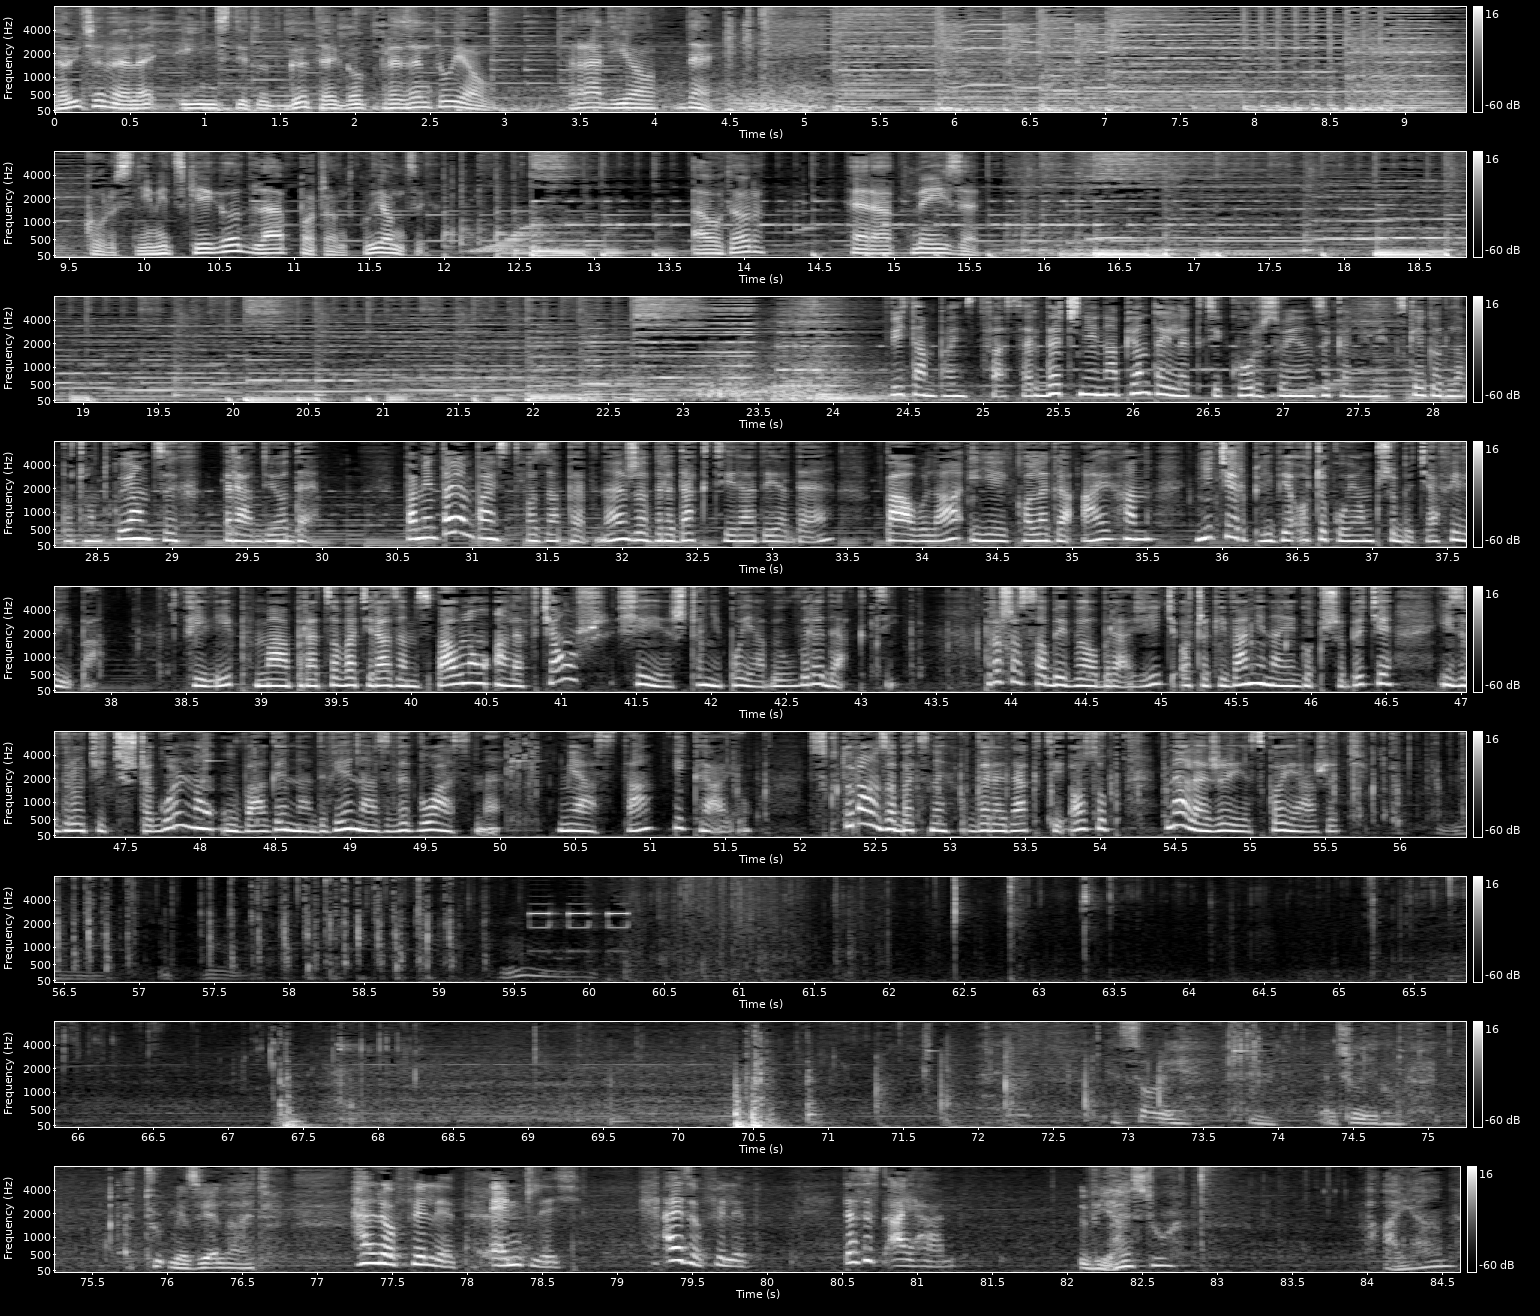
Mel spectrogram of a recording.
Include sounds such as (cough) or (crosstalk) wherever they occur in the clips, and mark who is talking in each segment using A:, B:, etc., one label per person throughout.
A: Deutsche Welle i Instytut Goethego prezentują Radio D. Kurs niemieckiego dla początkujących. Autor Herat Meise.
B: Witam Państwa serdecznie na piątej lekcji kursu języka niemieckiego dla początkujących Radio D. Pamiętają Państwo zapewne, że w redakcji Radia D Paula i jej kolega Eichan niecierpliwie oczekują przybycia Filipa. Filip ma pracować razem z Paulą, ale wciąż się jeszcze nie pojawił w redakcji. Proszę sobie wyobrazić oczekiwanie na jego przybycie i zwrócić szczególną uwagę na dwie nazwy własne miasta i kraju, z którą z obecnych w redakcji osób należy je skojarzyć.
C: Sorry. Entschuldigung. Tut mir sehr leid.
D: Hallo Philipp, endlich. Also Philipp, das ist Eihahn.
C: Wie heißt du? Eihan?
